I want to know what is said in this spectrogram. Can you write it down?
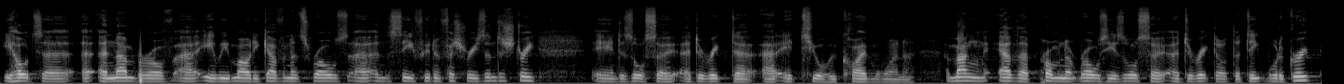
He holds a, a, a number of uh, iwi Māori governance roles uh, in the seafood and fisheries industry and is also a director uh, at Te Ohu Kaimoana. Among other prominent roles, he is also a director of the Deepwater Group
